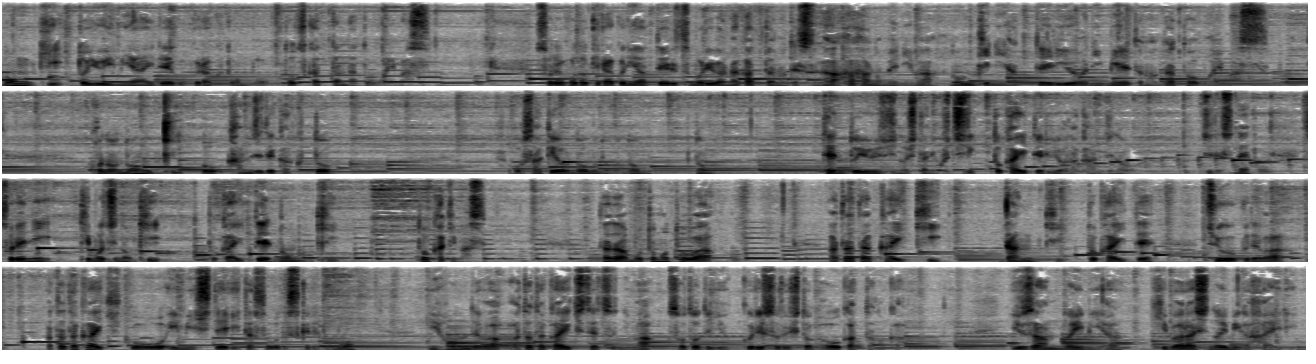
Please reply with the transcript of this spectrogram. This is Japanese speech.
「のんき」という意味合いで極楽とんぼと使ったんだと思います。それほど気楽にやっているつもりはなかったのですが母の目にはのんきにやっているように見えたのだと思います。この「のんき」を漢字で書くとお酒を飲むのを飲む飲む。天という字の下に口と書いているような感じの字ですね。それに気持ちの気。と書いてのんきと書きます。ただもともとは暖かい気暖気と書いて中国では暖かい気候を意味していたそうですけれども日本では暖かい季節には外でゆっくりする人が多かったのか湯山の意味や気晴らしの意味が入り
